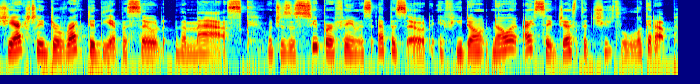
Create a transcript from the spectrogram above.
She actually directed the episode The Mask, which is a super famous episode. If you don't know it, I suggest that you look it up.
